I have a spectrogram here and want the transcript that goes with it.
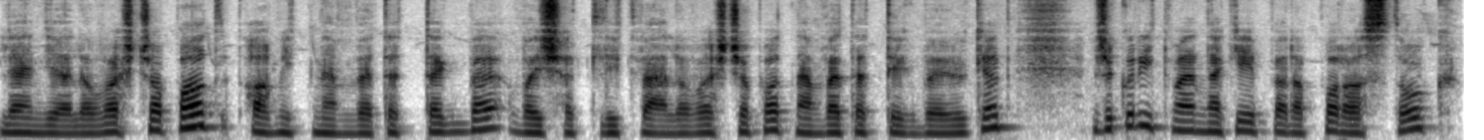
lengyel lovas csapat, amit nem vetettek be, vagyis hát litván lovas csapat, nem vetették be őket, és akkor itt mennek éppen a parasztok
